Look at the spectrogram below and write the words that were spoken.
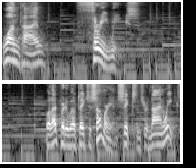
One time, three weeks. Well, that pretty well takes a summer in six and three, nine weeks.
